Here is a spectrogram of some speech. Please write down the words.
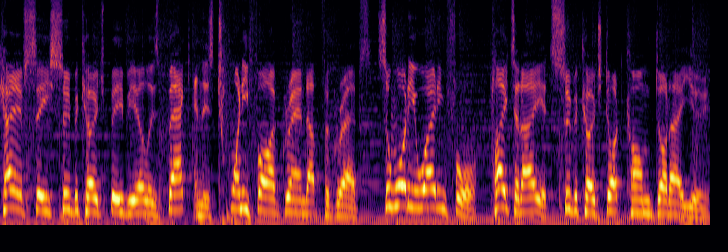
KFC Supercoach BBL is back and there's 25 grand up for grabs. So what are you waiting for? Play today at supercoach.com.au.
